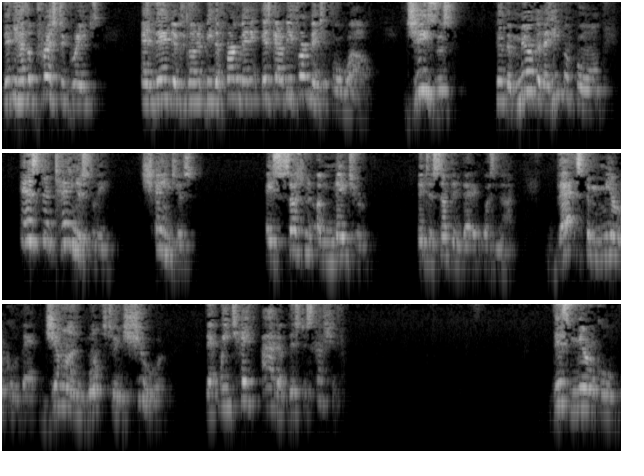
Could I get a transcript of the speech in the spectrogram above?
Then you have to press the grapes. And then if it's going to be the fermented, it's got to be fermented for a while. Jesus, through the miracle that he performed, instantaneously changes a substance of nature into something that it was not. That's the miracle that John wants to ensure that we take out of this discussion. This miracle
